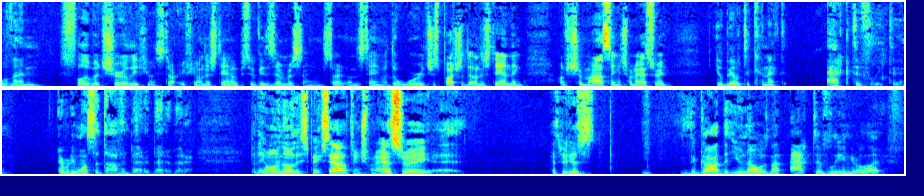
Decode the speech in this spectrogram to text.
well then slowly but surely if you start if you understand what Pesukei Dezimra is saying, you start understanding what the words just part of the understanding of Shema saying Shemoneh Esrei, you'll be able to connect actively to him. Everybody wants to daven better, better, better. But they only know they space out during Shemoneh Esrei. Uh, that's because the God that you know is not actively in your life.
